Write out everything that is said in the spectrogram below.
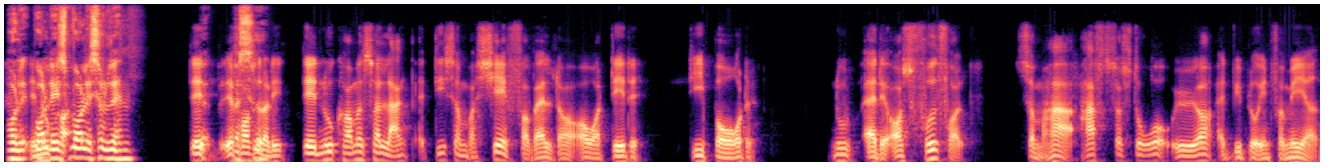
Hvor, hvor, nu læs, hvor læser du det hen? Det, jeg fortsætter lige. Det er nu kommet så langt, at de, som var chefforvaltere over dette, de er borte. Nu er det også fodfolk, som har haft så store ører, at vi blev informeret.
